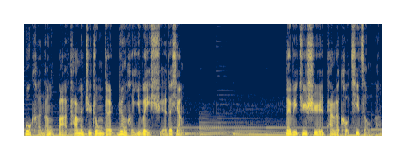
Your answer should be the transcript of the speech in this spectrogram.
不可能把他们之中的任何一位学得像。那位居士叹了口气走了。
